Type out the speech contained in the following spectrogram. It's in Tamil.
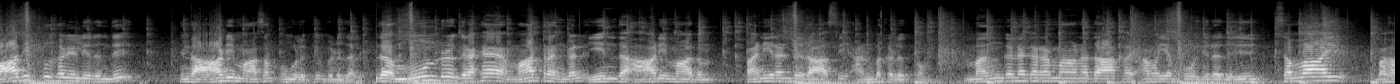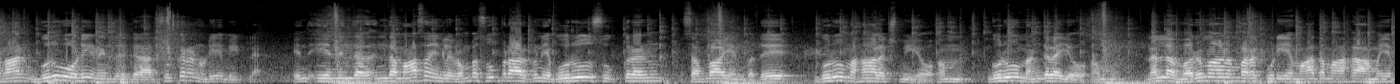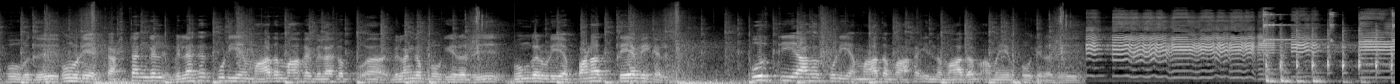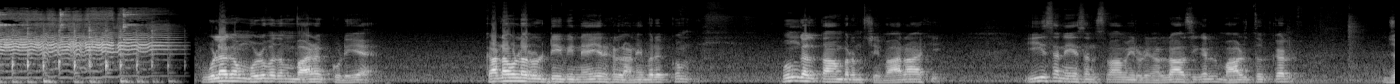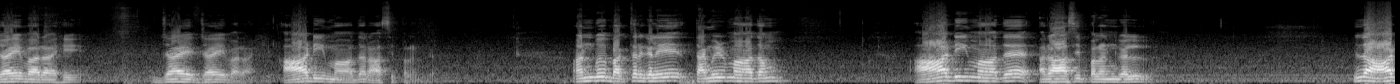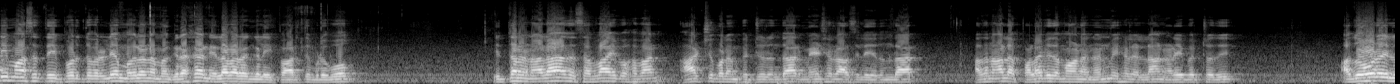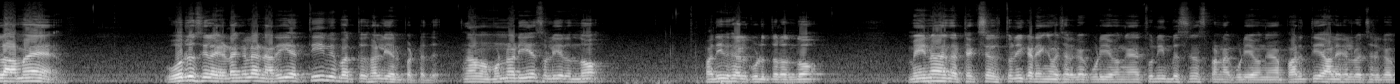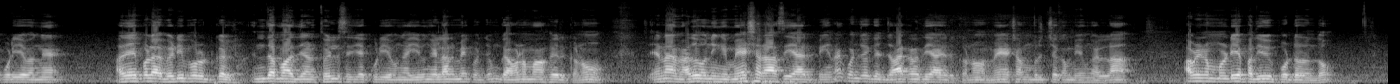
பாதிப்புகளில் இருந்து இந்த ஆடி மாதம் உங்களுக்கு விடுதலை. இந்த மூன்று கிரக மாற்றங்கள் இந்த ஆடி மாதம் பனிரெண்டு ராசி அன்பர்களுக்கும் மங்களகரமானதாக அமையப் போகிறது. செவ்வாய் பகவான் குருவோடு இணைந்திருக்கிறார் சுக்கிரனுடைய வீட்டில். இந்த இந்த இந்த மாதம் எங்களுக்கு ரொம்ப சூப்பராக இருக்கும்னு குரு சுக்ரன் செவ்வாய் என்பது குரு மகாலட்சுமி யோகம் குரு மங்கள யோகம். நல்ல வருமானம் வரக்கூடிய மாதமாக அமையப் போகுது. உங்களுடைய கஷ்டங்கள் விலகக்கூடிய மாதமாக விலக விளங்கப் போகிறது. உங்களுடைய பண தேவைகள் பூர்த்தியாகக்கூடிய மாதமாக இந்த மாதம் அமையப் போகிறது. உலகம் முழுவதும் வாழக்கூடிய கடவுளருள் டிவி நேயர்கள் அனைவருக்கும் உங்கள் தாம்பரம் ஸ்ரீ வாராகி. ஈசநேசன் சுவாமியுடைய நல்லாசிகள் வாழ்த்துக்கள். ஜெய் வாராகி ஜெய் ஜெய் வாராகி. ஆடி மாத ராசி பலன்கள். அன்பு பக்தர்களே தமிழ் மாதம் ஆடி மாத ராசி பலன்கள். இந்த ஆடி மாதத்தை பொறுத்தவரையிலே முதல்ல நம்ம கிரக நிலவரங்களை பார்த்து விடுவோம். இத்தனை நாளாக அந்த செவ்வாய் பகவான் ஆட்சி பலம் பெற்றிருந்தார் மேஷராசியில் இருந்தார். அதனால் பலவிதமான நன்மைகள் எல்லாம் நடைபெற்றது. அதோடு இல்லாமல் ஒரு சில இடங்களில் நிறைய தீ விபத்துகள் ஏற்பட்டது. நாம் முன்னாடியே சொல்லியிருந்தோம் பதிவுகள் கொடுத்துருந்தோம். மெயினாக இந்த டெக்ஸ்டைல் துணி கடைங்க வச்சுருக்கக்கூடியவங்க துணி பிஸ்னஸ் பண்ணக்கூடியவங்க பருத்தி ஆலைகள் வச்சுருக்கக்கூடியவங்க அதே போல் வெடிபொருட்கள் இந்த மாதிரியான தொழில் செய்யக்கூடியவங்க இவங்க எல்லாருமே கொஞ்சம் கவனமாக இருக்கணும். ஏன்னா அதுவும் நீங்கள் மேஷ ராசியாக இருப்பீங்கன்னா கொஞ்சம் ஜாக்கிரதையாக இருக்கணும். மேஷம் விருச்சகம் இவங்கெல்லாம் அப்படி நம்மளுடைய பதிவு போட்டிருந்தோம்.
